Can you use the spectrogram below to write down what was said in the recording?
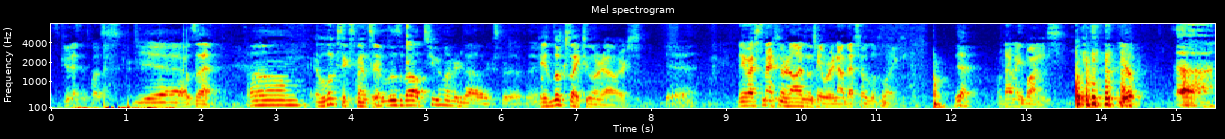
It's good. That's what Yeah. What's that? Um, It looks expensive. it was about two hundred dollars for that thing. It looks like two hundred dollars. yeah. If I smack two hundred dollars on the table right now, that's what it look like. Yeah. With that many buttons. Yep. Ah.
